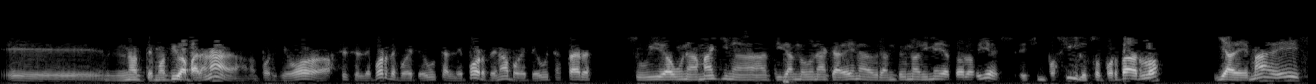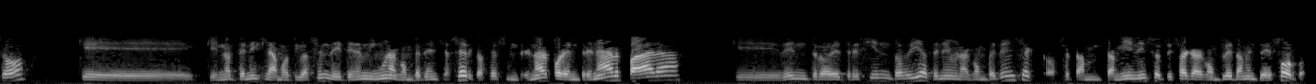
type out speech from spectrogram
eh, no te motiva para nada, porque vos haces el deporte porque te gusta el deporte, ¿no? Porque te gusta estar subido a una máquina tirando una cadena durante una hora y media todos los días, es imposible soportarlo. Y además de eso, que, que no tenés la motivación de tener ninguna competencia cerca, o sea, es entrenar por entrenar para que dentro de 300 días tener una competencia, o sea, también eso te saca completamente de foco.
